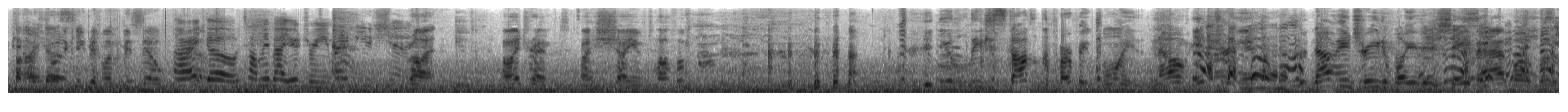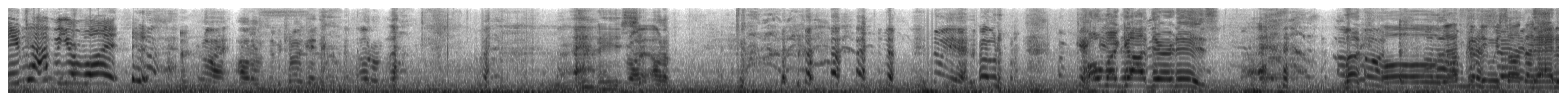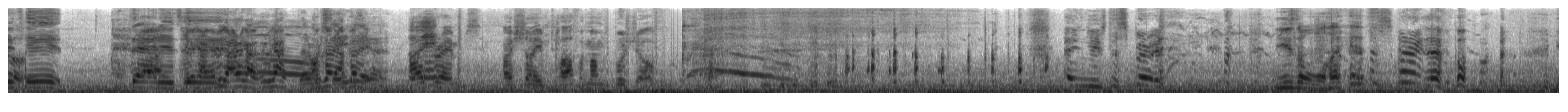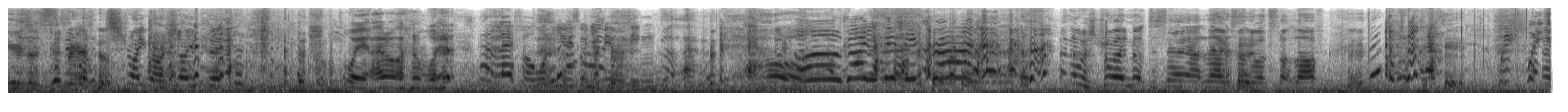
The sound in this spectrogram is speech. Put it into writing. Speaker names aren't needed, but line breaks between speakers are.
bag
I'm
behind
trying
us.
to keep this one to myself.
All right, go. Tell me about your dream.
Maybe you should.
Right. I dreamt I shaved half of
You, you stopped at the perfect point. Now I'm intrigued. now I'm intrigued of what you're gonna shave half of.
Shaved half of your what?
Right, hold on, let me try again. Hold on. right, hold on. no, not yet, hold on. I'm
Oh my
it.
God! There it is.
Hold
Look.
on.
Oh,
Hold
that's
I'm
the thing we saw
it.
at
That
show.
is it. That is
Here we go, here we go,
it.
here we go, here we go.
That
I've got it, I've got it.
Mercedes,
I
Okay.
dreamt I shaved half of mum's bush off. and used the spirit,
Use the what?
the spirit level.
Use a
Because it wasn't
spirit.
straight where I shaved it.
Wait, I don't, know don't what.
That level what you use when you're building.
Oh.
Oh God, you made me cry
was trying not to say it out loud because anyone start laughing. wait, wait.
